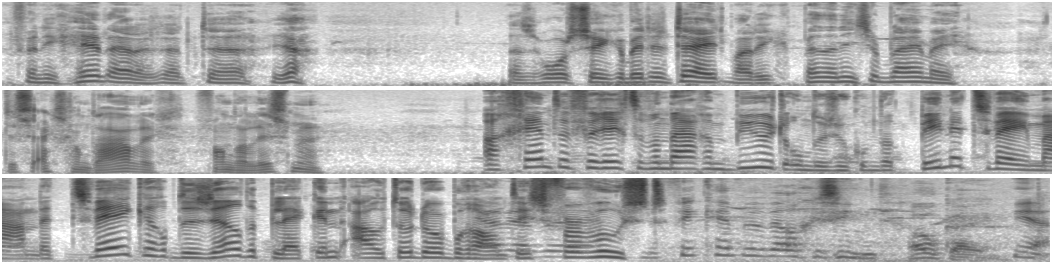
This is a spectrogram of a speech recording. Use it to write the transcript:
Dat vind ik heel erg. Dat, uh, ja, dat hoort zeker bij de tijd, maar ik ben er niet zo blij mee. Het is echt schandalig, vandalisme. Agenten verrichten vandaag een buurtonderzoek omdat binnen twee maanden twee keer op dezelfde plek een auto door brand is verwoest. De fik hebben we wel gezien. Oké. Okay. Ja.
